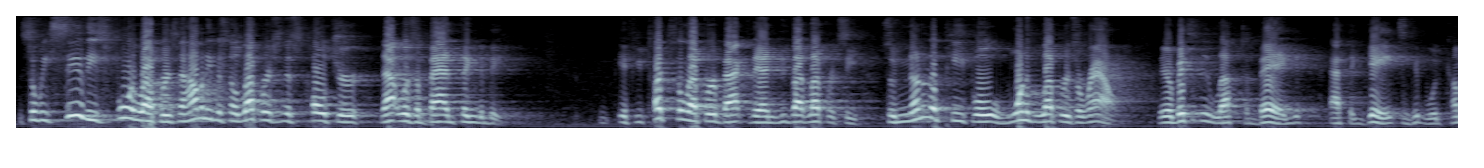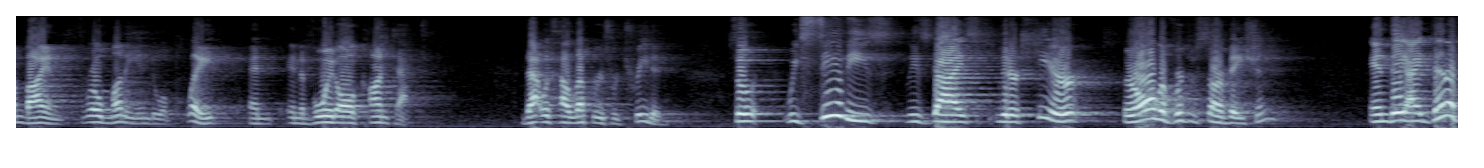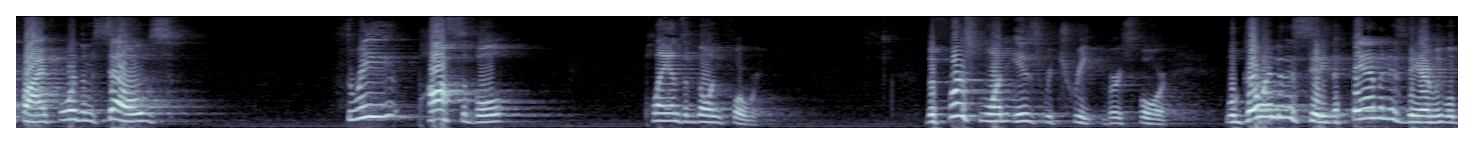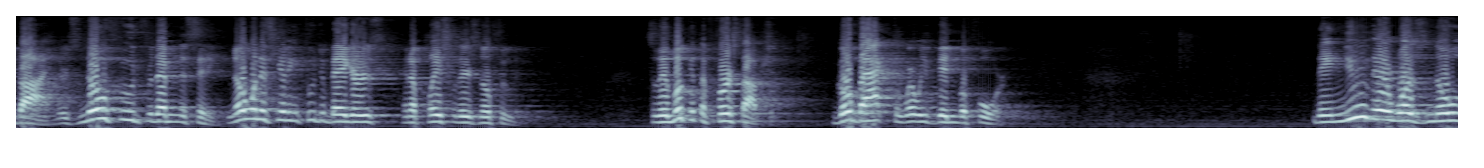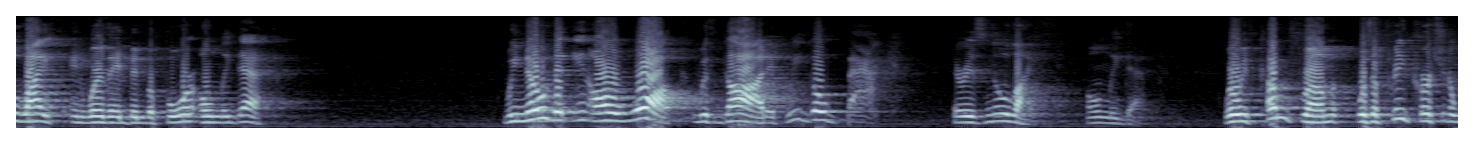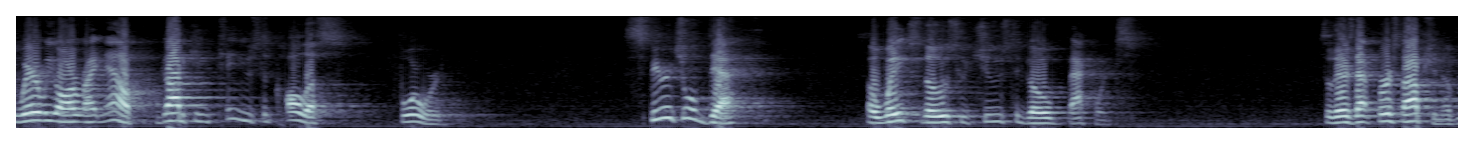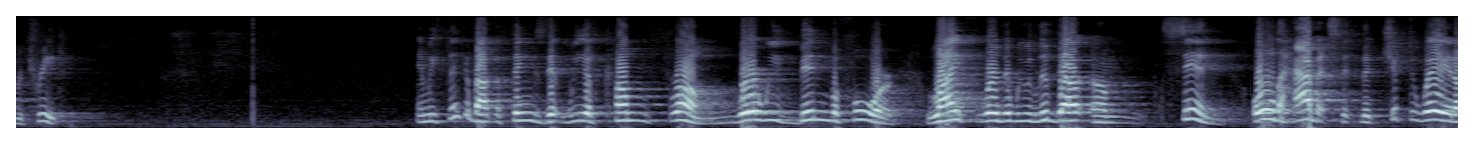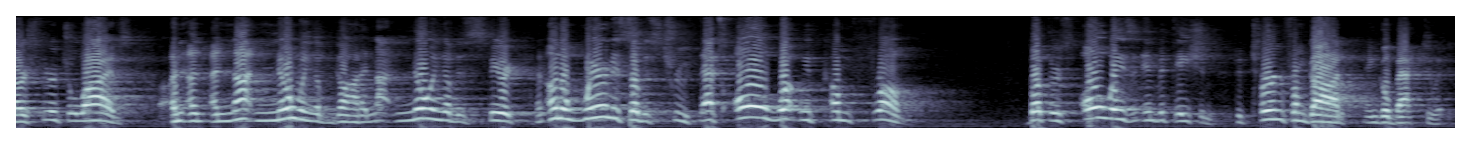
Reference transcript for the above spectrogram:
So we see these four lepers. Now, how many of us know lepers in this culture, that was a bad thing to be? If you touched the leper back then, you got leprosy. So none of the people wanted lepers around. They were basically left to beg at the gates, and people would come by and throw money into a plate and, and avoid all contact. That was how lepers were treated. So we see these, these guys that are here, they're all on the verge of starvation and they identify for themselves three possible plans of going forward. The first one is retreat, verse 4. We'll go into the city, the famine is there, and we will die. There's no food for them in the city. No one is giving food to beggars in a place where there's no food. So they look at the first option go back to where we've been before. They knew there was no life in where they'd been before, only death. We know that in our walk with God, if we go back, there is no life, only death. Where we've come from was a precursor to where we are right now. God continues to call us forward. Spiritual death awaits those who choose to go backwards. So there's that first option of retreat. And we think about the things that we have come from, where we've been before, life where that we lived out um, sin, old habits that, that chipped away at our spiritual lives, a, not knowing of God, and not knowing of His Spirit, an unawareness of His truth. That's all what we've come from. But there's always an invitation to turn from God and go back to it.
